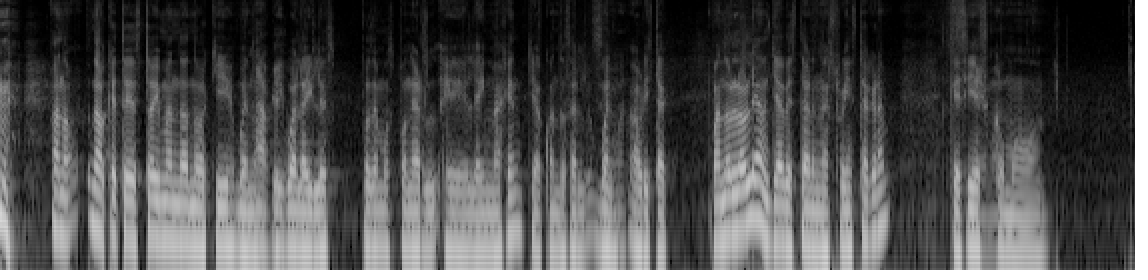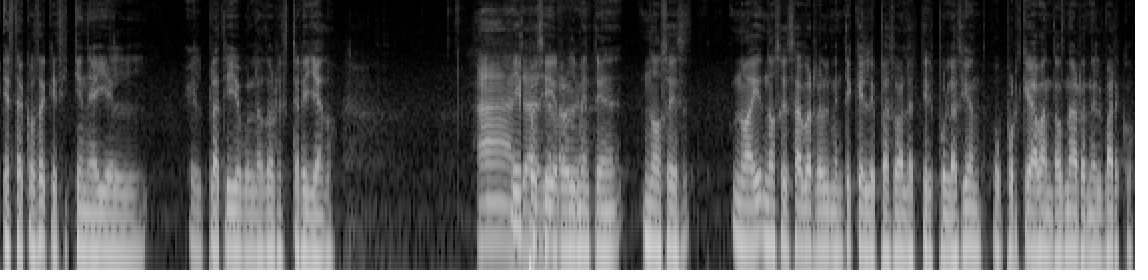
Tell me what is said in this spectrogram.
Ah, no, no, que te estoy mandando aquí. Bueno, Ah, igual ahí les podemos poner eh, la imagen ya cuando salga. Sí, bueno, bueno. ahorita, cuando lo lean ya va a estar en nuestro Instagram. Que sí, Sí, es bueno. como esta cosa que sí tiene ahí el, el platillo volador estrellado. Ah, y ya, pues ya sí, veo. realmente no se, no, hay, no se sabe realmente qué le pasó a la tripulación o por qué abandonaron el barco.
